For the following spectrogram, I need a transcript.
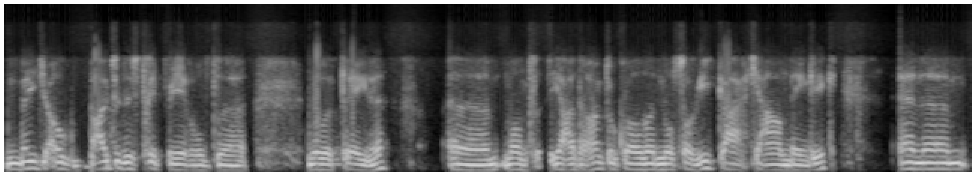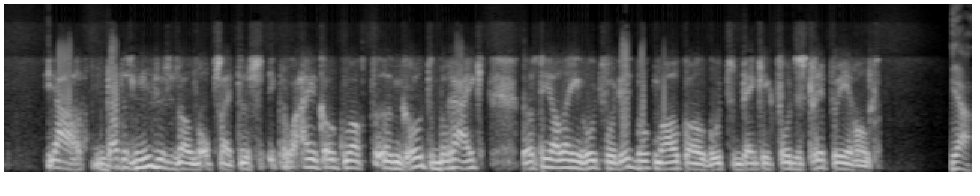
een beetje ook buiten de stripwereld eh, willen treden. Eh, want ja, er hangt ook wel een nostalgiekaartje aan, denk ik. En ehm, ja, dat is nu dus wel de opzet. Dus ik wil eigenlijk ook wat een groter bereik. Dat is niet alleen goed voor dit boek, maar ook wel goed, denk ik, voor de stripwereld. Ja.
